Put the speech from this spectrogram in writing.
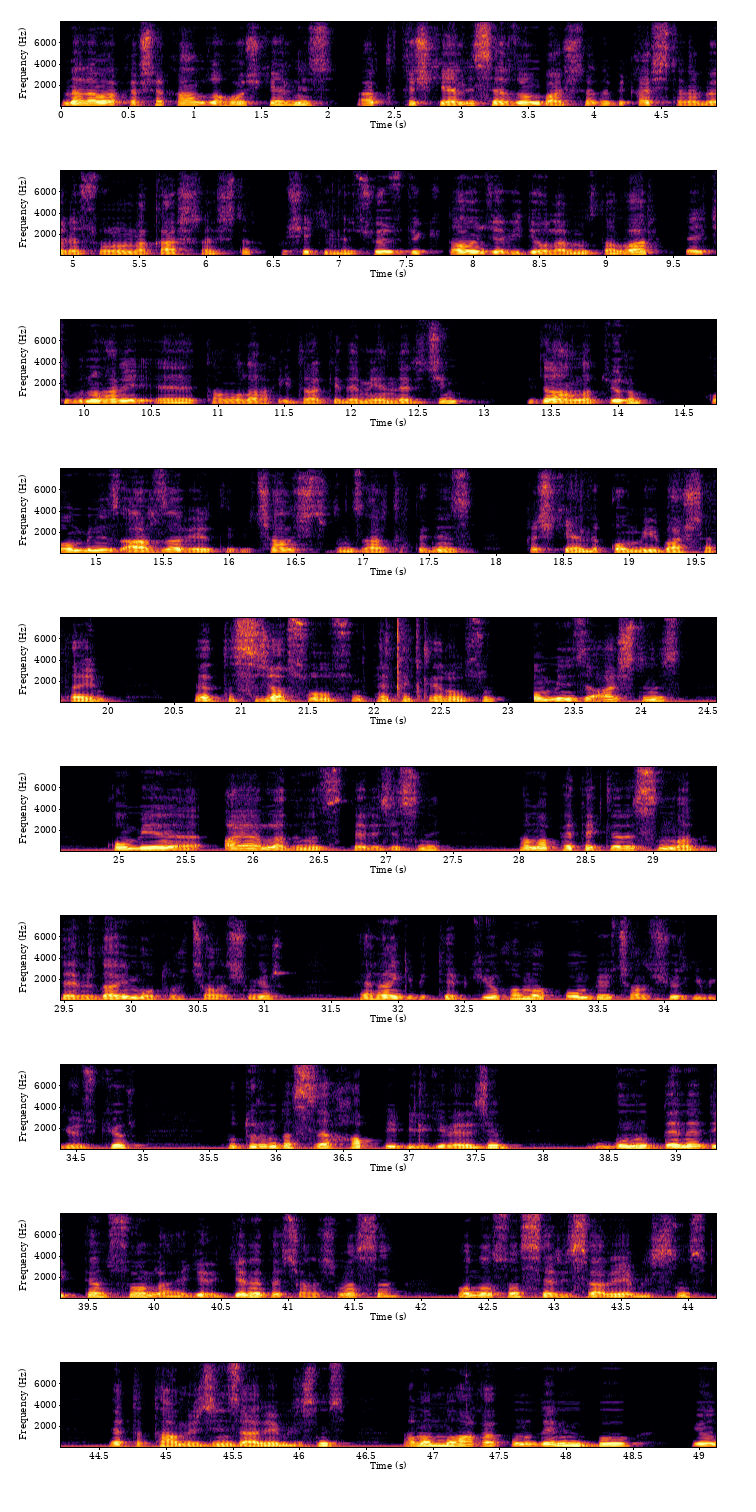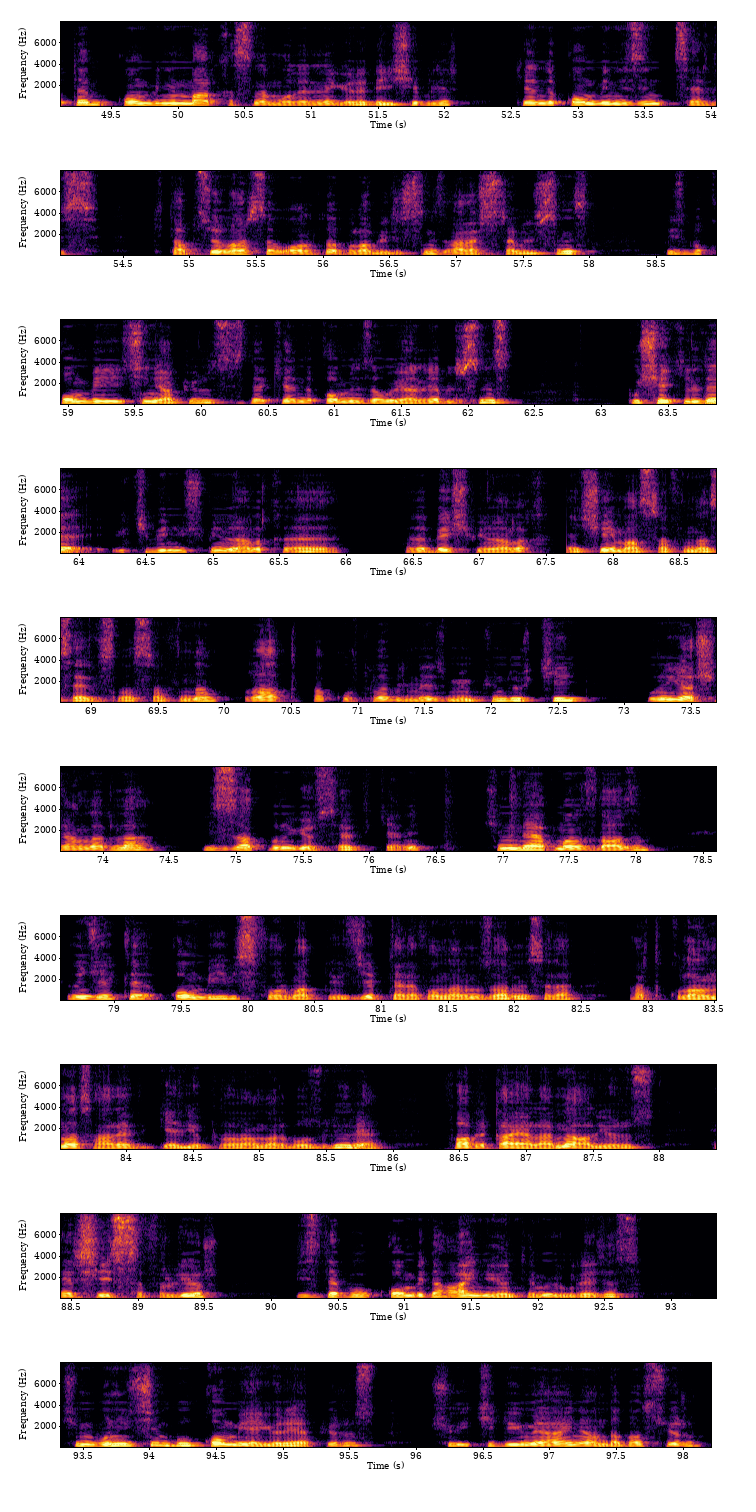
Merhaba arkadaşlar kanalımıza hoş geldiniz. Artık kış geldi sezon başladı. Birkaç tane böyle sorunla karşılaştık. Bu şekilde çözdük. Daha önce videolarımızda var. Belki bunu hani e, tam olarak idrak edemeyenler için bir daha anlatıyorum. Kombiniz arıza verdi. Çalıştırdınız artık dediniz kış geldi kombiyi başlatayım. Ya da sıcak su olsun petekler olsun. Kombinizi açtınız. Kombiye ayarladınız derecesini. Ama petekler ısınmadı. Devir daim motoru çalışmıyor. Herhangi bir tepki yok ama kombi çalışıyor gibi gözüküyor. Bu durumda size hap bir bilgi vereceğim. Bunu denedikten sonra eğer gene de çalışmazsa ondan sonra servisi arayabilirsiniz. Ya da tamircinizi arayabilirsiniz. Ama muhakkak bunu denin. Bu yöntem kombinin markasına, modeline göre değişebilir. Kendi kombinizin servis kitapçığı varsa onu da bulabilirsiniz, araştırabilirsiniz. Biz bu kombiyi için yapıyoruz. Siz de kendi kombinize uyarlayabilirsiniz. Bu şekilde 2000-3000 liralık e, ya da 5000 liralık e, şey masrafından, servis masrafından rahatlıkla kurtulabilmeniz mümkündür ki bunu yaşayanlarla bizzat bunu gösterdik yani. Şimdi ne yapmanız lazım? Öncelikle kombiyi biz formatlıyoruz. Cep telefonlarımız var mesela artık kullanılmaz hale geliyor programları bozuluyor ya fabrika ayarlarını alıyoruz her şeyi sıfırlıyor. Biz de bu kombide aynı yöntemi uygulayacağız. Şimdi bunun için bu kombiye göre yapıyoruz. Şu iki düğmeye aynı anda basıyorum.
